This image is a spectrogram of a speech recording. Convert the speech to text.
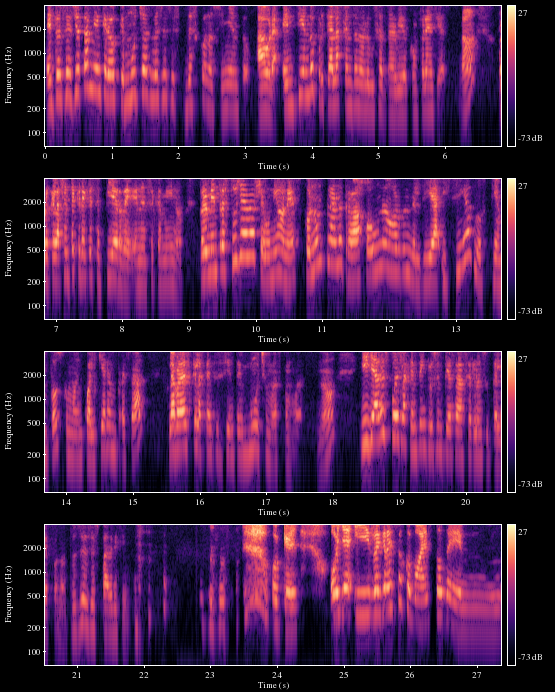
Entonces, yo también creo que muchas veces es desconocimiento. Ahora, entiendo por qué a la gente no le gusta tener videoconferencias, ¿no? porque la gente cree que se pierde en ese camino. Pero mientras tú lleves reuniones con un plan de trabajo, una orden del día y sigas los tiempos como en cualquier empresa, la verdad es que la gente se siente mucho más cómoda, ¿no? Y ya después la gente incluso empieza a hacerlo en su teléfono. Entonces es padrísimo. ok. Oye, y regreso como a esto de, mm,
